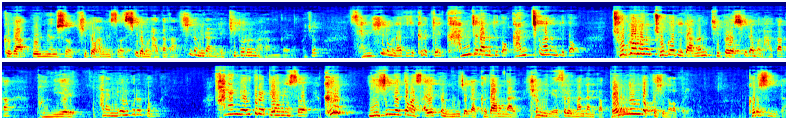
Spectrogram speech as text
그가 울면서 기도하면서 씨름을 하다가 씨름이라는 게 기도를 말하는 거예요. 그죠? 생씨름을 하듯이 그렇게 간절한 기도, 간청하는 기도, 죽으면 죽으리라는 기도 씨름을 하다가 버니엘 하나님의 얼굴을 보는 거예요. 하나님의 얼굴을 배우면서 그 20년 동안 쌓였던 문제가 그 다음날 형님 에서를 만나니까 본능 먹듯이 녹아버리는 거예요. 그렇습니다.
